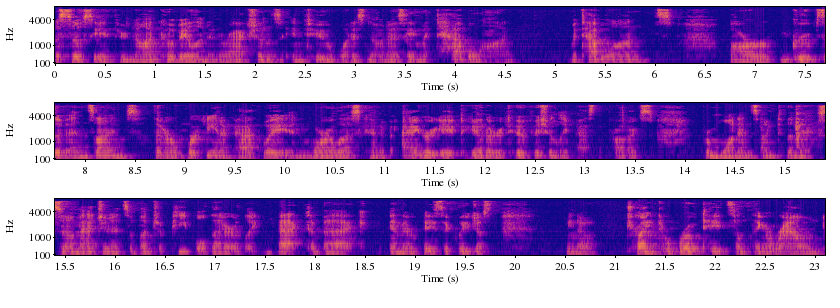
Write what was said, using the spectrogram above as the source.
associate through non-covalent interactions into what is known as a metabolon. Metabolons are groups of enzymes that are working in a pathway and more or less kind of aggregate together to efficiently pass the products from one enzyme to the next. So imagine it's a bunch of people that are like back to back and they're basically just, you know, trying to rotate something around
